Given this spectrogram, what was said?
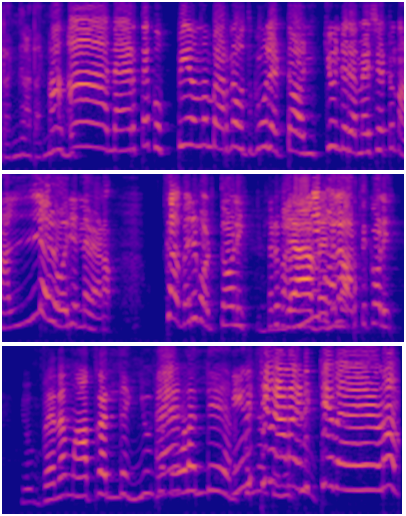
അടങ്ങ് അടങ്ങ്. ആ, ആ നേരത്തെ കുപ്പി ഒന്നും പറഞ്ഞ ഒതുങ്ങൂലട്ടോ എനിക്കും എന്റെ രമേശ് ചേട്ടൻ നല്ലൊരു ഓരി തന്നെ വേണം. ഒക്കെ അവർ കൊടുത്തോളി. വളർത്തിക്കോളി. ഇവനെ മാത്രല്ല എനിക്ക് വേണം എനിക്ക് വേണം.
